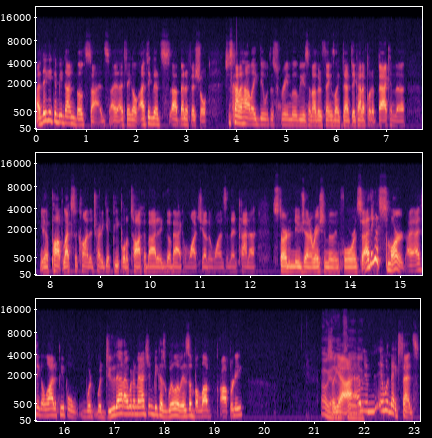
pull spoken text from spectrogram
I think it can be done both sides. I, I think I think that's uh, beneficial. Just kind of how they do with the screen movies and other things like that. They kind of put it back in the you know pop lexicon to try to get people to talk about it and go back and watch the other ones and then kind of start a new generation moving forward. So I think it's smart. I, I think a lot of people would would do that. I would imagine because Willow is a beloved property. oh yeah. so yeah, I, I mean, it would make sense.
